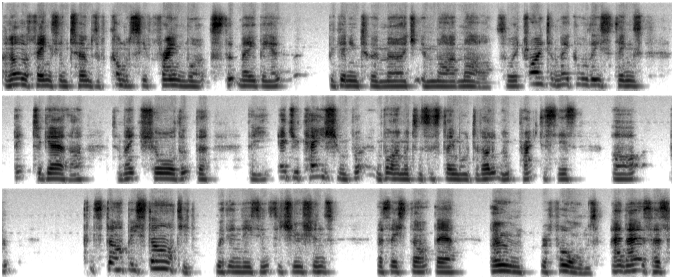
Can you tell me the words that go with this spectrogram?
and other things in terms of competency frameworks that may be, beginning to emerge in Myanmar. So we're trying to make all these things fit together to make sure that the, the education environment and sustainable development practices are can start be started within these institutions as they start their own reforms. And as has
